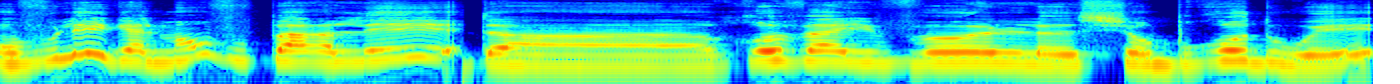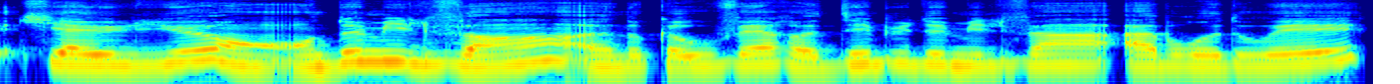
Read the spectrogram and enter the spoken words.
On voulait également vous parler d'un revival sur Broadway qui a eu lieu en, 2020, euh, donc a ouvert euh, début 2020 à Broadway.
